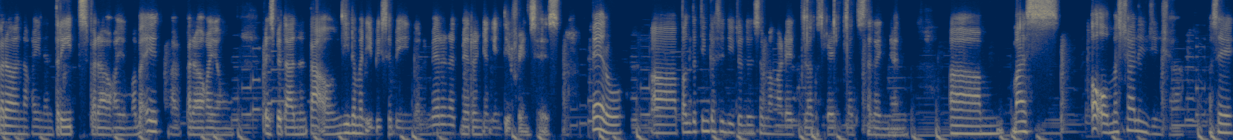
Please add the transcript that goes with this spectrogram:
Para na kayo ng traits, para kayong mabait, para kayong respetadong tao. Hindi naman ibig sabihin ganun. Meron at meron yung indifferences. Pero, ah pagdating kasi dito dun sa mga red flags, red flags na ganyan, um, mas, oo, mas challenging siya. Kasi,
